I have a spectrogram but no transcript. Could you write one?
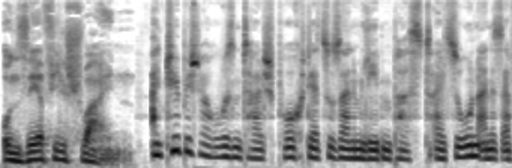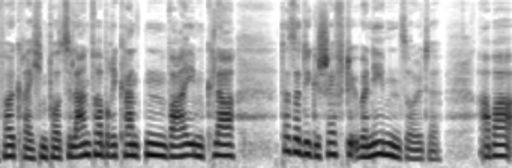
und sehr viel Schwein. Ein typischer Rosenthal-Spruch, der zu seinem Leben passt. Als Sohn eines erfolgreichen Porzellanfabrikanten war ihm klar, dass er die Geschäfte übernehmen sollte. Aber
